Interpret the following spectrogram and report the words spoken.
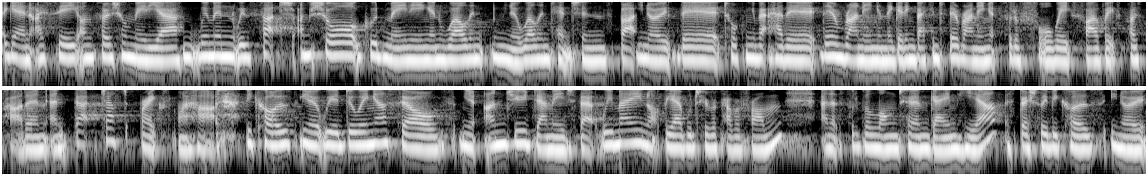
again, I see on social media women with such, I'm sure, good meaning and well, in, you know, well intentions, but, you know, they're talking about how they're, they're running and they're getting back into their running at sort of four weeks, five weeks postpartum. And that just breaks my heart because, you know, we're doing ourselves, you know, undue damage that we may not be able to recover from. And it's sort of a long term game here, especially because, you know,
